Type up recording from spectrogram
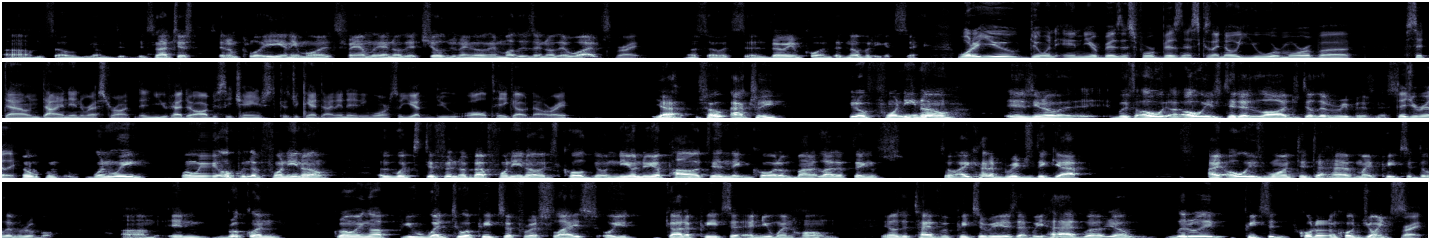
um, so you know it's not just an employee anymore it's family i know their children i know their mothers i know their wives Right. So it's uh, very important that nobody gets sick What are you doing in your business for business? Because I know you were more of a sit down, dine in restaurant, and you've had to obviously change because you can't dine in anymore. So you have to do all takeout now, right? yeah so actually you know fornino is you know it was always always did a large delivery business Did you really? So when, when we when we opened up Fornino, uh, what's different about Fornino? It's called you know neo Neapolitan. They can call it a lot, a lot of things. So I kind of bridged the gap. I always wanted to have my pizza deliverable. Um, in Brooklyn, growing up, you went to a pizza for a slice, or you got a pizza and you went home. You know the type of pizzerias that we had were you know literally pizza quote unquote joints. Right.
